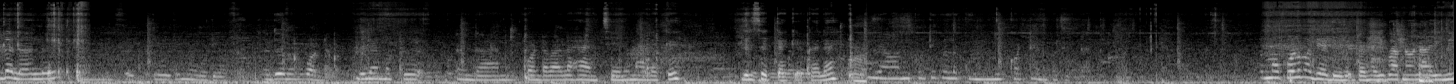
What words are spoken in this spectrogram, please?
ഇതല്ല ഇത് നമുക്ക് കൊണ്ടുപോകാം ഇതിൽ നമുക്ക് എന്താ കൊണ്ടുപോകാനുള്ള ഹാൻഡ് ചെയിനും മാലൊക്കെ ഇതിൽ സെറ്റാക്കി വെക്കാം അല്ലേ? ആൺകുട്ടിക്കുള്ള കുഞ്ഞിക്കൊട്ടയാണ് കിട്ടുക നോക്കോൾ മതി അടിയിൽ കേട്ടോ ഈ പറഞ്ഞ പോലെ അതിന്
